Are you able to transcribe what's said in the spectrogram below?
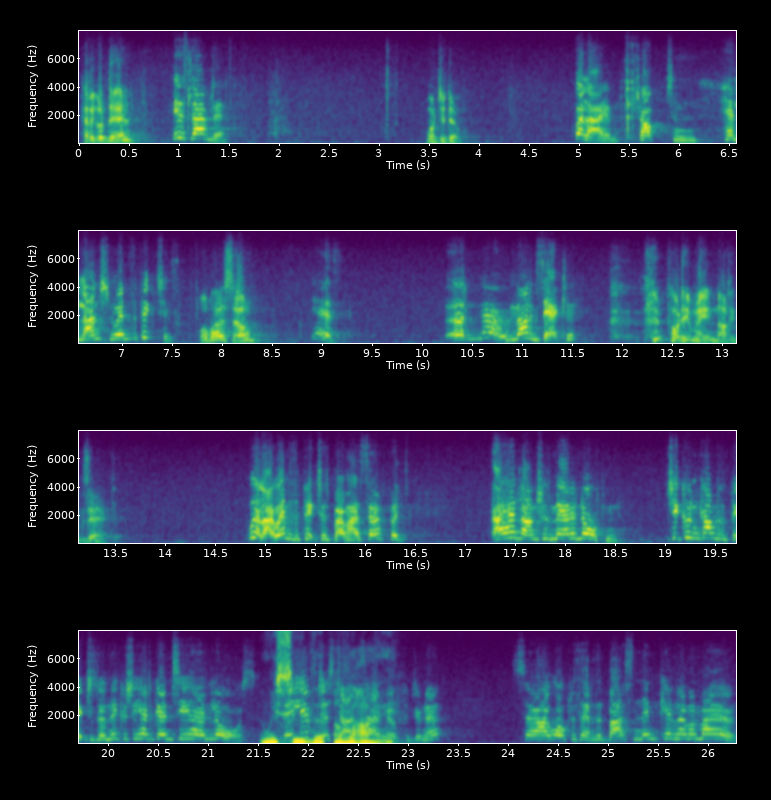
Had a good day? It's lovely. What'd you do? Well, I shopped and had lunch and went to the pictures. All by yourself? Yes. Uh, no, not exactly. what do you mean, not exactly? Well, I went to the pictures by myself, but I had lunch with Mary Norton. She couldn't come to the pictures with me because she had to go and see her in-laws. And we they see live the- just a outside lie. Milford, you know. So I walked with her to the bus and then came home on my own.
